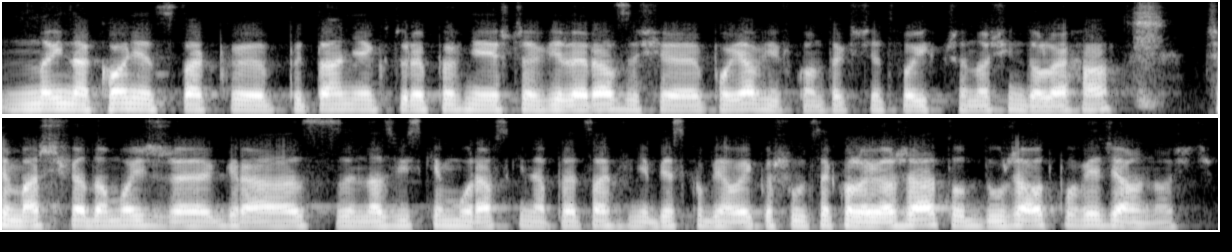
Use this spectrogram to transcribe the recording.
No i na koniec tak pytanie, które pewnie jeszcze wiele razy się pojawi w kontekście Twoich przenosin do Lecha. Czy masz świadomość, że gra z nazwiskiem Murawski na plecach w niebiesko-białej koszulce kolejorza to duża odpowiedzialność?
